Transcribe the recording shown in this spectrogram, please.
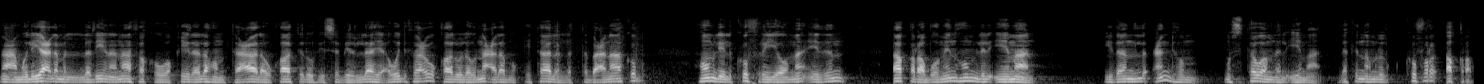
نعم وليعلم الذين نافقوا وقيل لهم تعالوا قاتلوا في سبيل الله أو ادفعوا قالوا لو نعلم قتالا لاتبعناكم هم للكفر يومئذ أقرب منهم للإيمان. إذا عندهم مستوى من الإيمان لكنهم للكفر أقرب.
